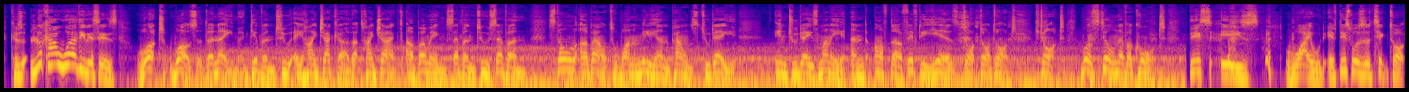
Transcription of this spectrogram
Because look how wordy this is. What was the name given to a hijacker that hijacked a Boeing 727, stole about one million pounds today? In today's money, and after 50 years, dot, dot, dot, dot, was still never caught. This is wild. If this was a TikTok,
